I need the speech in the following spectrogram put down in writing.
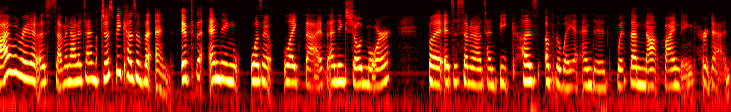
I would rate it a 7 out of 10 just because of the end. If the ending wasn't like that, if the ending showed more, but it's a 7 out of 10 because of the way it ended with them not finding her dad.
